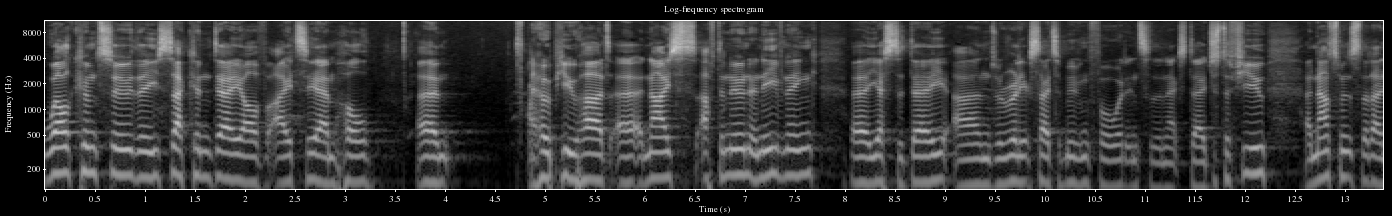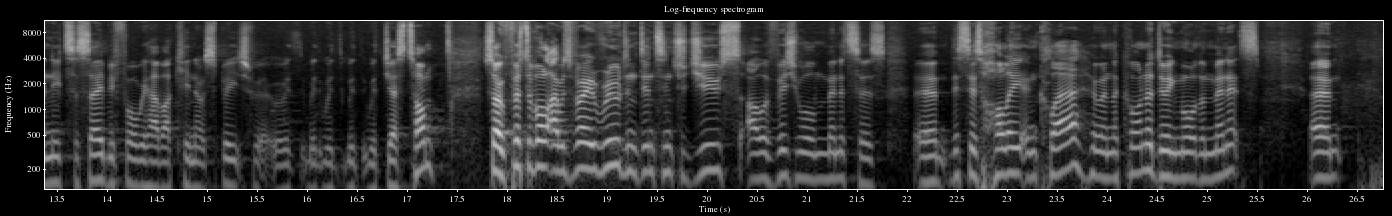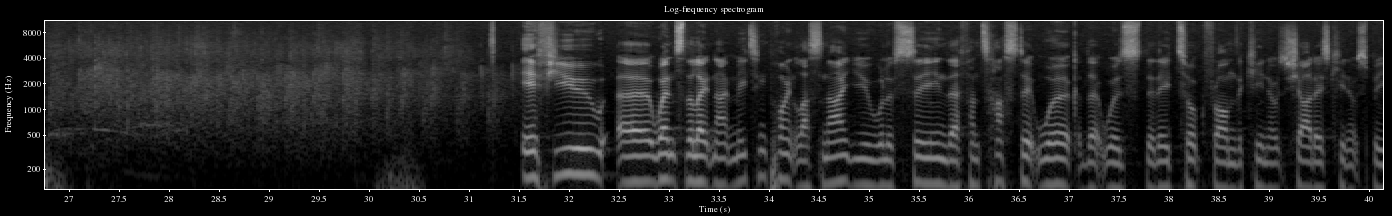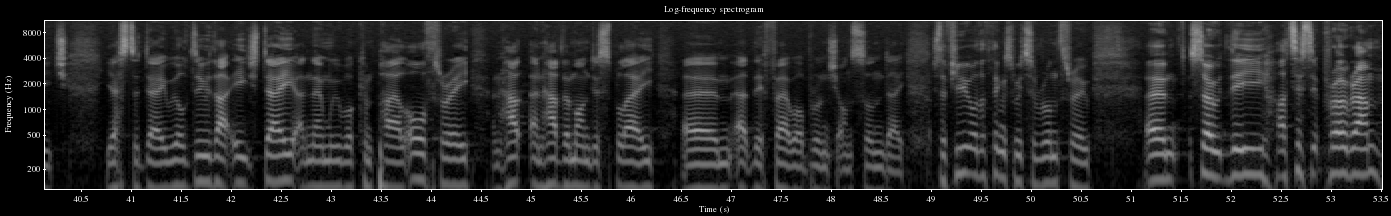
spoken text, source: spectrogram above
Welcome to the second day of IETM Hull. Um, I hope you had a nice afternoon and evening uh, yesterday, and we're really excited moving forward into the next day. Just a few announcements that I need to say before we have our keynote speech with, with, with, with, with Jess Thom. So, first of all, I was very rude and didn't introduce our visual minuters. Um, this is Holly and Claire, who are in the corner doing more than minutes. Um, If you uh, went to the late night meeting point last night, you will have seen their fantastic work that was that they took from the keynote, Sade's keynote speech yesterday. We'll do that each day, and then we will compile all three and, ha and have them on display um, at the farewell brunch on Sunday. Just a few other things for me to run through. Um, so the artistic program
